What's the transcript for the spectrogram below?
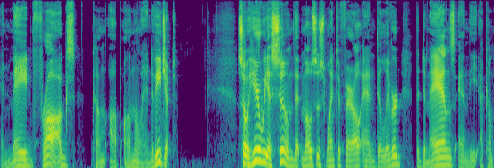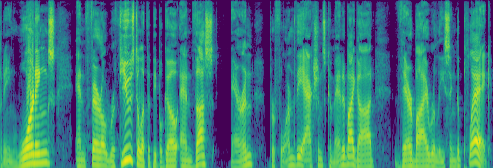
and made frogs come up on the land of Egypt. So here we assume that Moses went to Pharaoh and delivered the demands and the accompanying warnings, and Pharaoh refused to let the people go, and thus Aaron performed the actions commanded by God, thereby releasing the plague.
